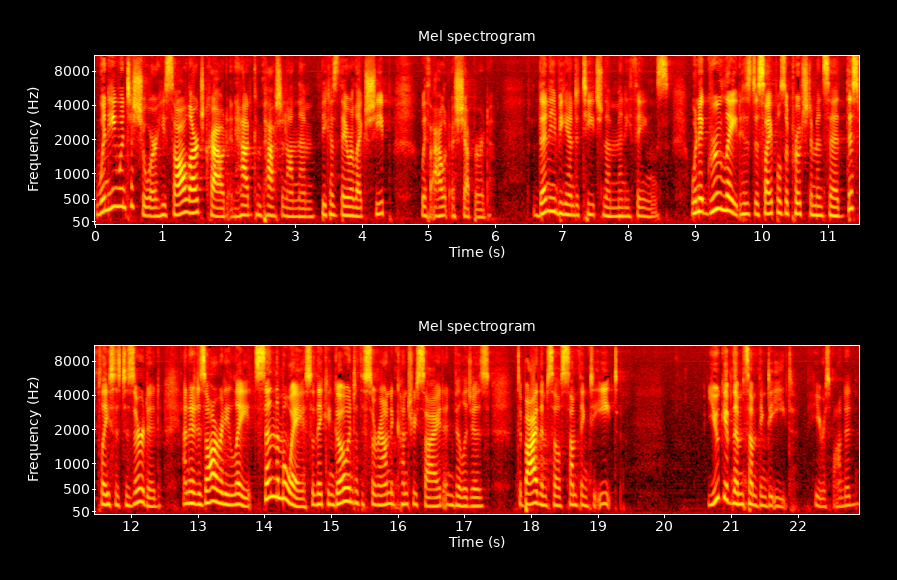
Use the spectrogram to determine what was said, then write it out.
When he went ashore, he saw a large crowd and had compassion on them because they were like sheep without a shepherd. Then he began to teach them many things. When it grew late, his disciples approached him and said, This place is deserted, and it is already late. Send them away so they can go into the surrounding countryside and villages to buy themselves something to eat. You give them something to eat, he responded.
